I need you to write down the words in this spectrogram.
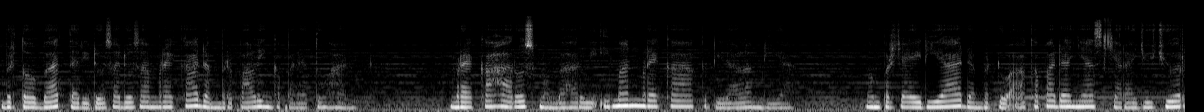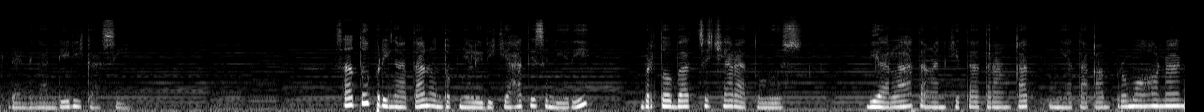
bertobat dari dosa-dosa mereka dan berpaling kepada Tuhan. Mereka harus membaharui iman mereka ke di dalam Dia, mempercayai Dia dan berdoa kepadanya secara jujur dan dengan dedikasi. Satu peringatan untuk menyelidiki hati sendiri, bertobat secara tulus. Biarlah tangan kita terangkat menyatakan permohonan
